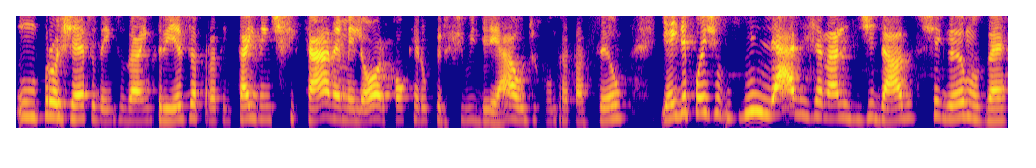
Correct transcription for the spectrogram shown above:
um projeto dentro da empresa para tentar identificar, né, melhor qual era o perfil ideal de contratação. E aí, depois de milhares de análises de dados, chegamos, né,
